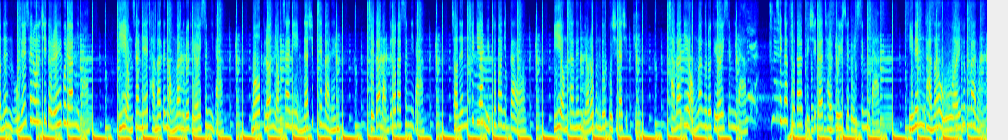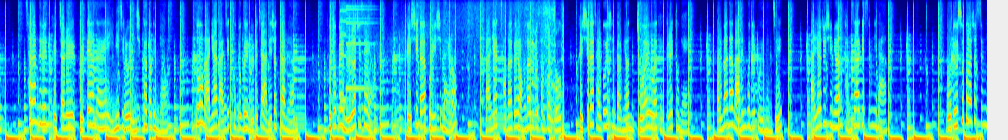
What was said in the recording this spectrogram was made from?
저는 오늘 새로운 시도를 해보려 합니다. 이 영상의 자막은 엉망으로 되어 있습니다. 뭐 그런 영상이 있나 싶지만은 제가 만들어봤습니다. 저는 특이한 유튜버니까요. 이 영상은 여러분도 보시다시피 자막이 엉망으로 되어 있습니다. 생각보다 글씨가 잘 보일 수도 있습니다. 이는 단어 5월 효과로 사람들은 글자를 볼때 하나의 이미지로 인식하거든요. 또 만약 아직 구독을 누르지 않으셨다면 구독을 눌러주세요. 있어도 글씨가 잘 보이신다면 좋아요와 댓글을 통해 얼마나 많은 분이 보이는지 알려주시면 감사하겠습니다. 모두 수고하셨습니다.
